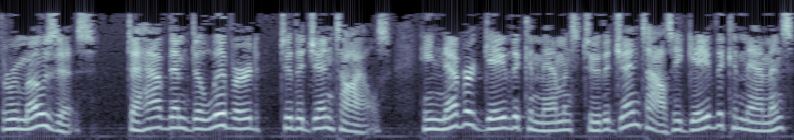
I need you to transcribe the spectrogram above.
through Moses to have them delivered to the Gentiles. He never gave the commandments to the Gentiles. He gave the commandments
